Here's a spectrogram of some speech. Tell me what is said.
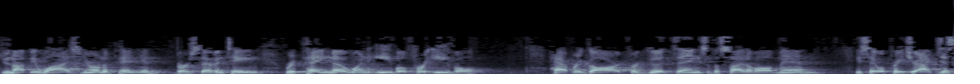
Do not be wise in your own opinion. Verse 17, repay no one evil for evil. Have regard for good things in the sight of all men. You say, well, preacher, I just,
